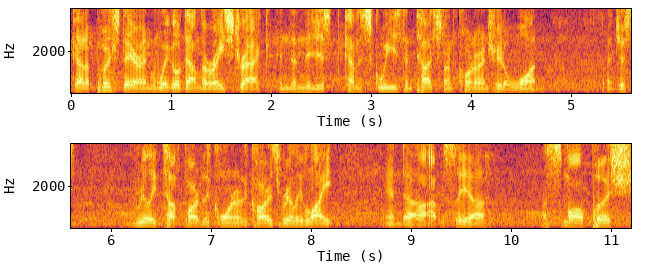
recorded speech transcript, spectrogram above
got a push there and wiggled down the racetrack, and then they just kind of squeezed and touched on corner entry to one. Uh, just really tough part of the corner. The car is really light, and uh, obviously a, a, small push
